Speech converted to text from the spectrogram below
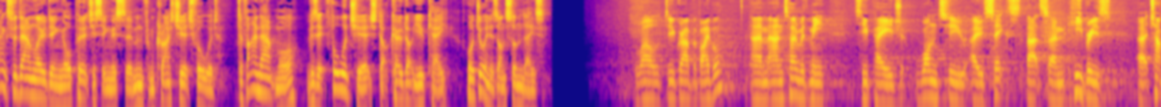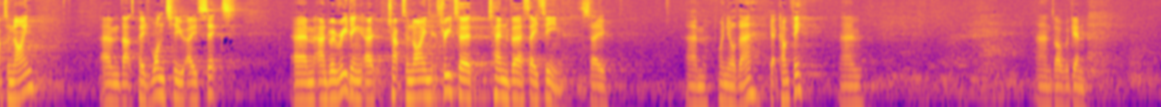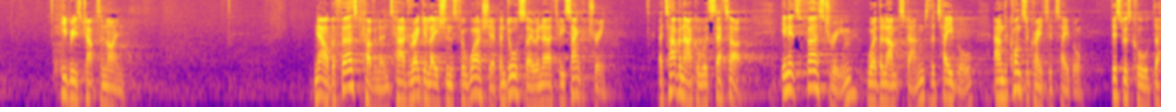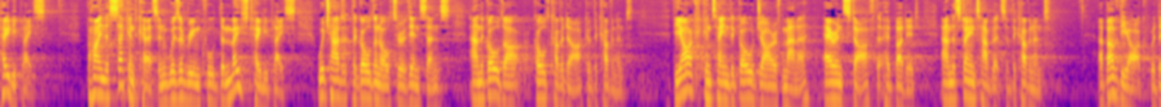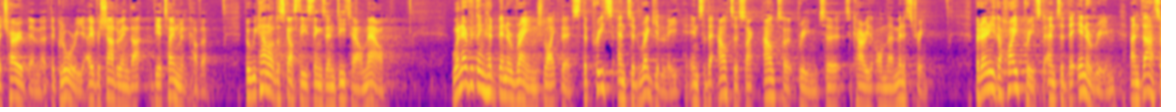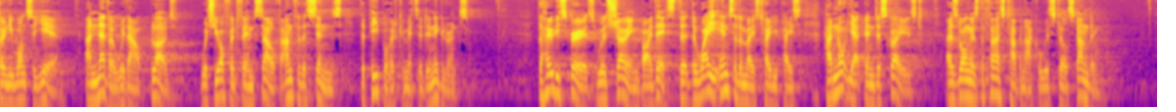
Thanks for downloading or purchasing this sermon from Christchurch Forward. To find out more, visit forwardchurch.co.uk or join us on Sundays. Well, do grab a Bible um, and turn with me to page 1206. That's um, Hebrews uh, chapter 9. Um, that's page 1206. Um, and we're reading uh, chapter 9 through to 10, verse 18. So um, when you're there, get comfy. Um, and I'll begin. Hebrews chapter 9. Now, the first covenant had regulations for worship and also an earthly sanctuary. A tabernacle was set up. In its first room were the lampstand, the table, and the consecrated table. This was called the holy place. Behind the second curtain was a room called the Most Holy Place, which had the golden altar of incense and the gold, gold covered ark of the covenant. The ark contained the gold jar of manna, Aaron's staff that had budded, and the stone tablets of the covenant. Above the ark were the cherubim of the glory overshadowing that, the atonement cover. But we cannot discuss these things in detail now. When everything had been arranged like this, the priests entered regularly into the outer, outer room to, to carry on their ministry. But only the high priest entered the inner room, and that only once a year, and never without blood, which he offered for himself and for the sins the people had committed in ignorance. The Holy Spirit was showing by this that the way into the most holy place had not yet been disclosed, as long as the first tabernacle was still standing.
